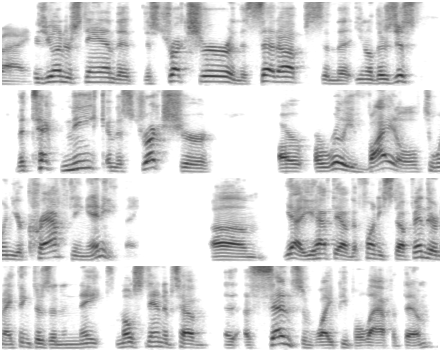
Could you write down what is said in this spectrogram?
Right. because you understand that the structure and the setups and the you know there's just the technique and the structure are are really vital to when you're crafting anything. Um, yeah, you have to have the funny stuff in there, and I think there's an innate. Most stand-ups have a, a sense of why people laugh at them.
